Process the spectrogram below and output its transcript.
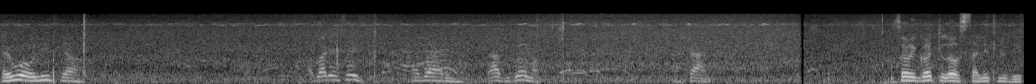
Hebu waulize hao. Habari ya sasa hivi? Habari. Safi kwema? Asante. So we got lost a little bit.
